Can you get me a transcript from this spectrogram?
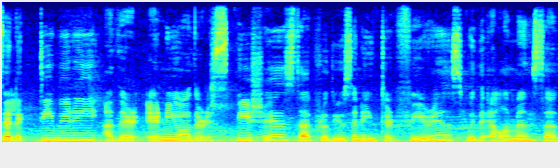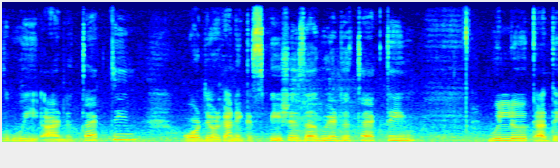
selectivity, are there any other species that produce an interference with the elements that we are detecting or the organic species that we are detecting? We look at the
